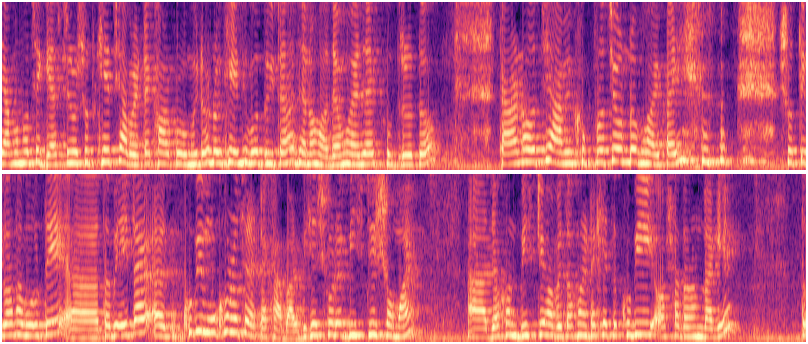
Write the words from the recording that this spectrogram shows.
যেমন হচ্ছে গ্যাস্ট্রিক ওষুধ খেয়েছি, আবার এটা খাওয়ার পর অমিডনও খেয়ে নিব দুইটা, যেন হজম হয়ে যায় খুব দ্রুত। কারণ হচ্ছে আমি খুব প্রচণ্ড ভয় পাই। সত্যি কথা বলতে তবে এটা খুবই মুখরোচক একটা খাবার, বিশেষ করে বৃষ্টির সময়। যখন বৃষ্টি হবে তখন এটা খেতে খুবই অসাধারণ লাগে। তো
